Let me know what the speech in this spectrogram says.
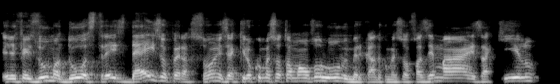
ele fez uma, duas, três, dez operações e aquilo começou a tomar um volume, o mercado começou a fazer mais, aquilo.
